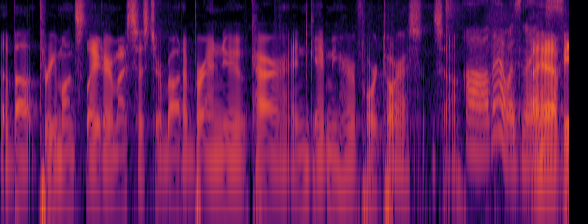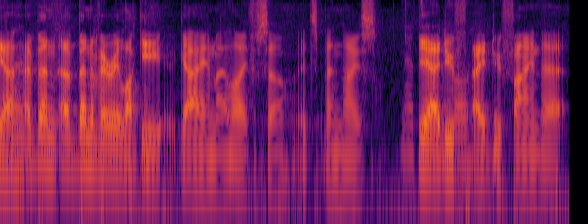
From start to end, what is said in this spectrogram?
About three months later, my sister bought a brand new car and gave me her Ford Taurus. So Oh, that was nice. I have, yeah, Good. I've been I've been a very lucky guy in my life. So it's been nice. That's yeah, I do. I do find that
